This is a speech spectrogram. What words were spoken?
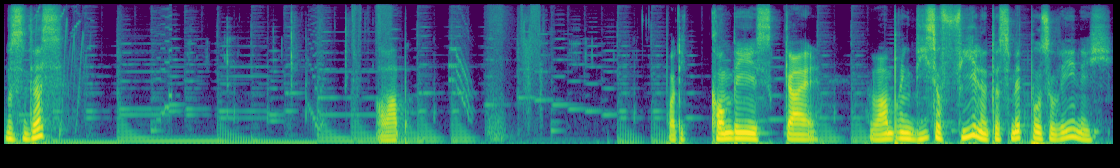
Was ist denn das? Hau ab. Boah, die Kombi ist geil. Warum bringen die so viel und das Smetbo so wenig?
